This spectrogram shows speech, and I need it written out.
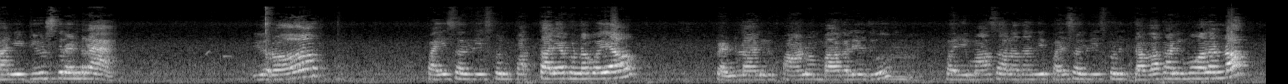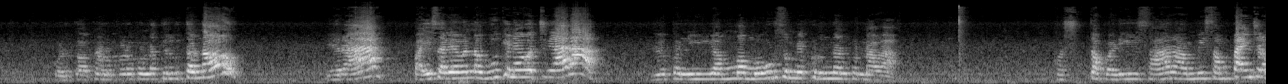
వాణ్ణి తీసుకురండిరా ఇవరో పైసలు తీసుకొని పత్తా లేకుండా పోయావు. పెండలానికి పానం బాగలేదు. పది మాసాల దాన్ని పైసలు తీసుకొని దవాఖానికి పోవాలన్నా కొడుకో కనపడకుండా తిరుగుతున్నావు. ఏరా పైసలు ఏమన్నా ఊకినే వచ్చినాయారా? లేక నీ అమ్మ మొగుడు సొమ్ము ఎక్కడుందనుకున్నావా? కష్టపడి సారా అమ్మి సంపాదించిన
